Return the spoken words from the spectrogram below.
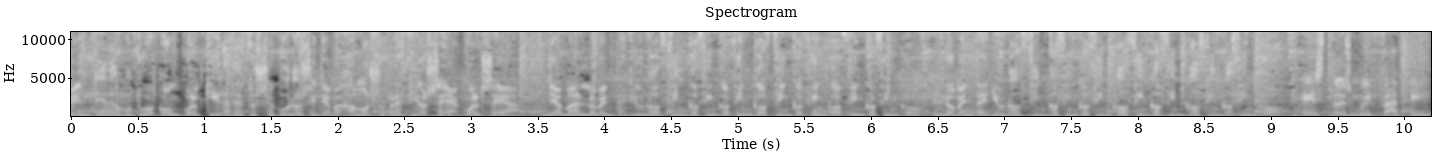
Vente a la mutua con cualquiera de tus seguros y te bajamos su precio, sea cual sea. Llama al 91 555 5555. 91 555 5555. Esto es muy fácil.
